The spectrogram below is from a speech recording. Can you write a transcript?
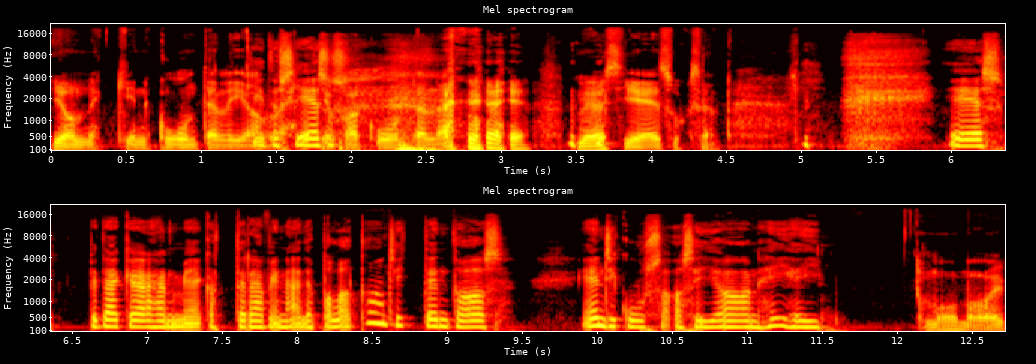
jonnekin kuuntelijalle, Kiitos Jeesus. joka kuuntelee. Myös Jeesukselle. Jees, pitäkäähän miekat terävinä ja palataan sitten taas ensi kuussa asiaan. Hei hei! Moi moi.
